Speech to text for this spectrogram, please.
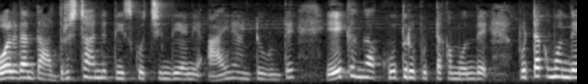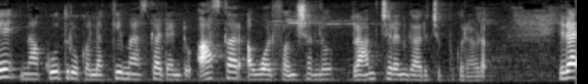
బోలెడంత అదృష్టాన్ని తీసుకొచ్చింది అని ఆయన అంటూ ఉంటే ఏకంగా కూతురు పుట్టకముందే పుట్టకముందే నా కూతురు ఒక లక్కీ మ్యాస్కాట్ అంటూ ఆస్కార్ అవార్డ్ ఫంక్షన్లో రామ్ చరణ్ గారు చెప్పుకురావడం. ఇలా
